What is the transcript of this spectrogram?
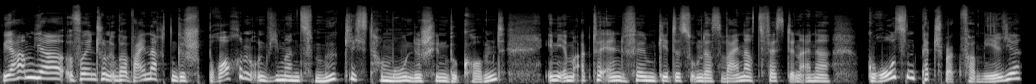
Wir haben ja vorhin schon über Weihnachten gesprochen und wie man es möglichst harmonisch hinbekommt. In ihrem aktuellen Film geht es um das Weihnachtsfest in einer großen Patchwork-Familie.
